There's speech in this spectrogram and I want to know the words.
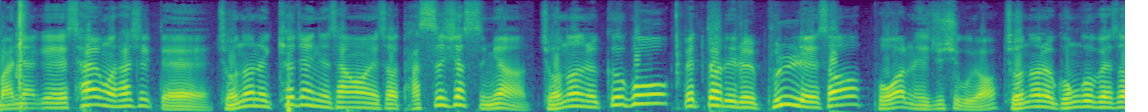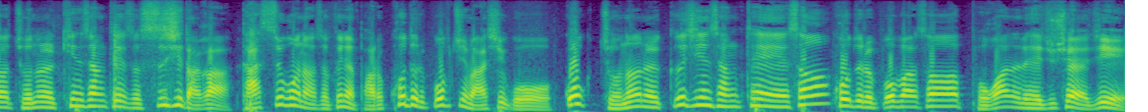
만약에 사용을 하실 때 전원을 켜져 있는 상황에서 다 쓰셨으면 전원을 끄고 배터리를 분리해서 보관을 해주시고요. 전원을 공급해서 전원을 킨 상태에서 쓰시다가 다 쓰고 나서 그냥 바로 코드를 뽑지 마시고 꼭 전원을 끄신 상태에서 코드를 뽑아서 보관을 해주셔야지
